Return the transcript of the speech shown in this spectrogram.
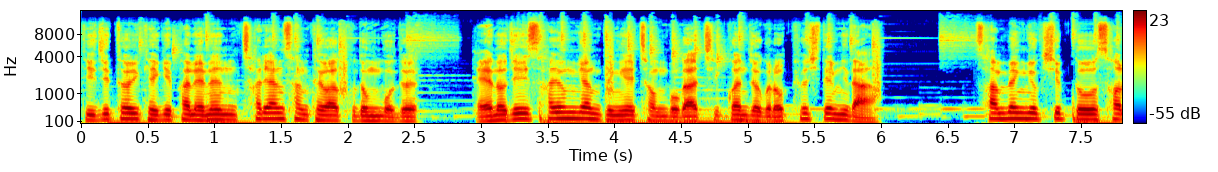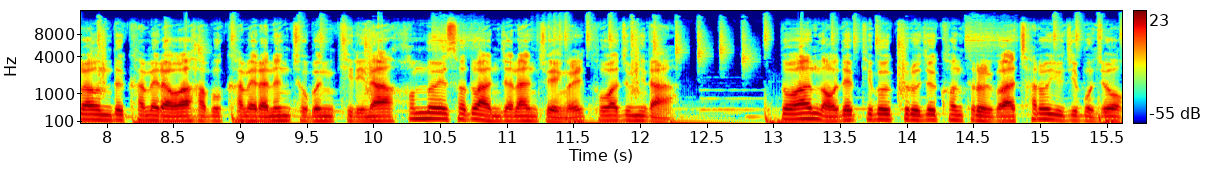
디지털 계기판에는 차량 상태와 구동 모드, 에너지 사용량 등의 정보가 직관적으로 표시됩니다. 360도 서라운드 카메라와 하부 카메라는 좁은 길이나 험로에서도 안전한 주행을 도와줍니다. 또한 어댑티브 크루즈 컨트롤과 차로 유지 보조,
